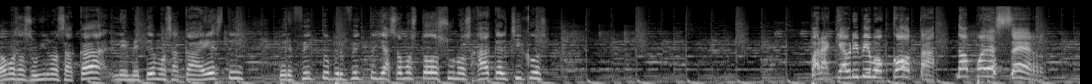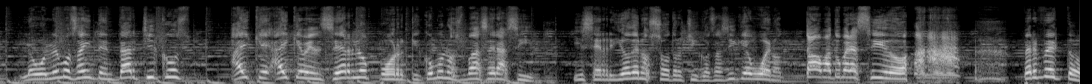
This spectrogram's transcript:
Vamos a subirnos acá, le metemos acá a este. Perfecto, perfecto, ya somos todos unos hackers, chicos. ¿Para qué abrir mi bocota? ¡No puede ser! Lo volvemos a intentar, chicos. Hay que, hay que vencerlo porque cómo nos va a hacer así. Y se rió de nosotros, chicos. Así que bueno, toma tu merecido. Perfecto.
